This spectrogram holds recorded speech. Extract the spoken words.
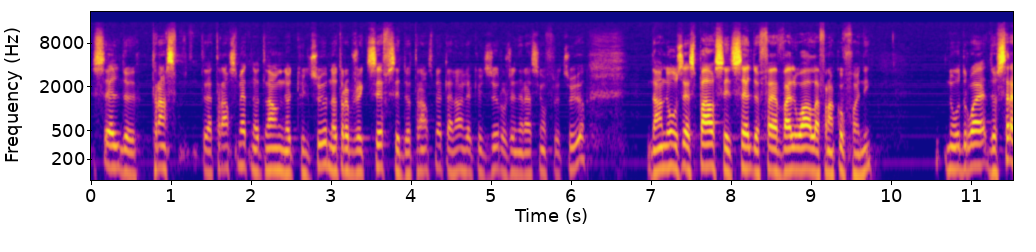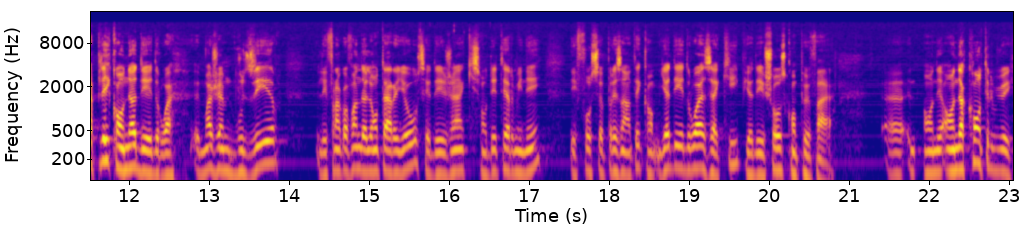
Celle de, transmettre notre langue, notre culture. Notre objectif, c'est de transmettre la langue et la culture aux générations futures. Dans nos espaces, c'est celle de faire valoir la francophonie. Nos droits, de se rappeler qu'on a des droits. Moi, j'aime vous dire, les francophones de l'Ontario, c'est des gens qui sont déterminés. Il faut se présenter comme il y a des droits acquis, puis il y a des choses qu'on peut faire. Euh, on, a contribué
